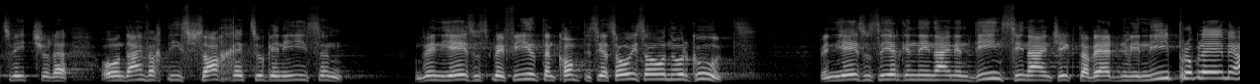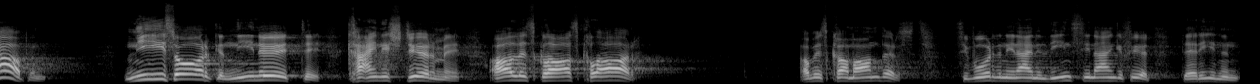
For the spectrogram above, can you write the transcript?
zwitschern und einfach die Sache zu genießen. Und wenn Jesus befiehlt, dann kommt es ja sowieso nur gut. Wenn Jesus irgendwie in einen Dienst hineinschickt, da werden wir nie Probleme haben. Nie Sorgen, nie Nöte, keine Stürme, alles glasklar. Aber es kam anders. Sie wurden in einen Dienst hineingeführt, der ihnen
